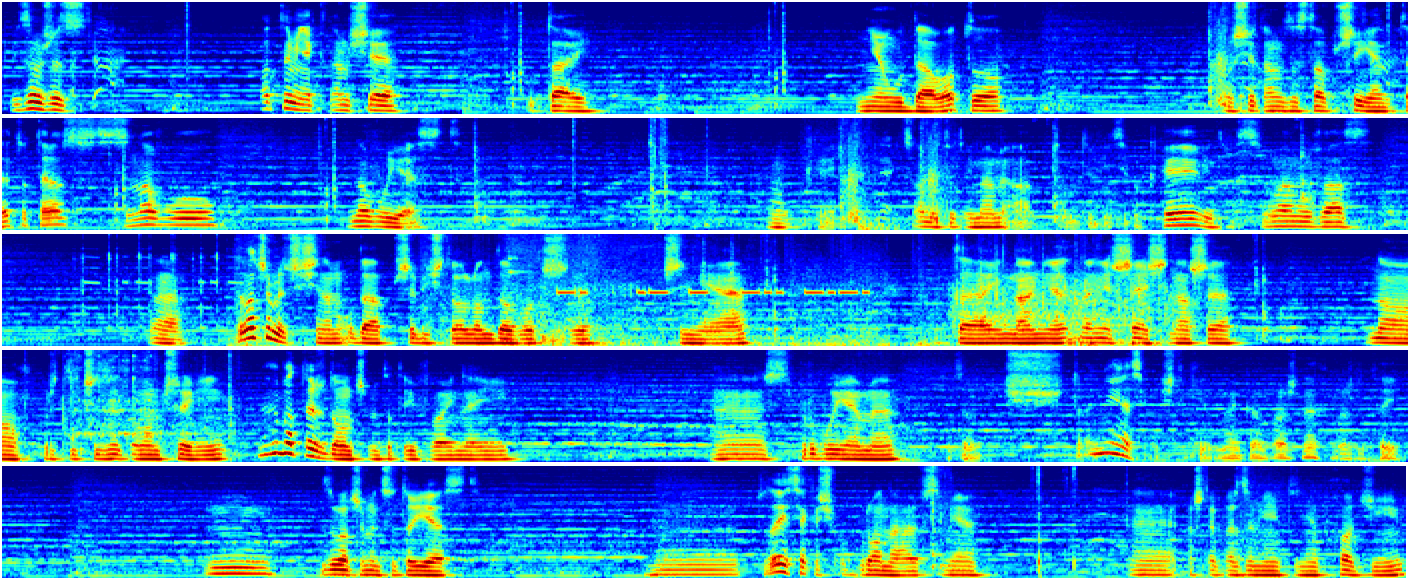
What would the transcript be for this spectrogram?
widzę, że z... po tym jak nam się tutaj nie udało, to to się tam zostało przyjęte, to teraz znowu znowu jest. Okej, co my tutaj mamy? A, tą dywizję, okej, więc wysyłamy was. A, Zobaczymy, czy się nam uda przebić to lądowo, czy, czy nie. Tutaj na, nie, na nieszczęście nasze no, Brytyjczycy dołączyli. No, chyba też dołączymy do tej wojny i e, spróbujemy to zrobić. To nie jest jakieś takie mega ważne, chyba że tutaj mm, zobaczymy co to jest. Mm, tutaj jest jakaś obrona, ale w sumie E, aż tak bardzo mnie to nie obchodzi.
